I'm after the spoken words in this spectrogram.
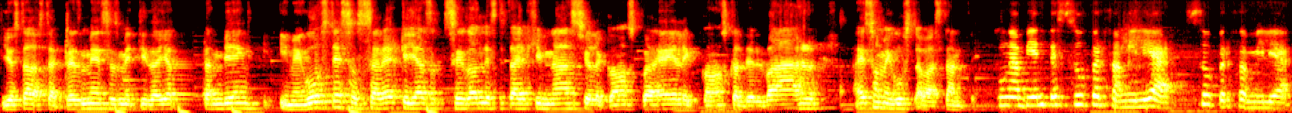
yo he estado hasta tres meses metido allá también y me gusta eso, saber que ya sé dónde está el gimnasio, le conozco a él, le conozco al del bar, eso me gusta bastante. Un ambiente súper familiar, súper familiar,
